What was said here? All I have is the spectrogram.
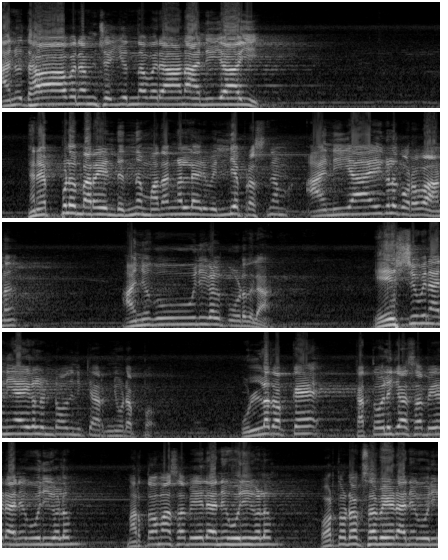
അനുധാവനം ചെയ്യുന്നവരാണ് അനുയായി. ഞാൻ എപ്പോഴും പറയുന്നുണ്ട് ഇന്ന് മതങ്ങളിലെ ഒരു വലിയ പ്രശ്നം അനുയായികൾ കുറവാണ് അനുകൂലികൾ കൂടുതലാണ്. യേശുവിന് അനുയായികളുണ്ടോ എന്ന് എനിക്ക് അറിഞ്ഞൂടപ്പോൾ ഉള്ളതൊക്കെ കത്തോലിക്ക സഭയുടെ അനുകൂലികളും മർത്തോമ സഭയിലെ അനുകൂലികളും ഓർത്തഡോക്സ് സഭയുടെ അനുകൂലി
